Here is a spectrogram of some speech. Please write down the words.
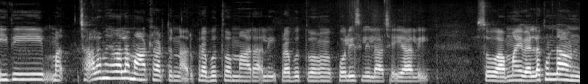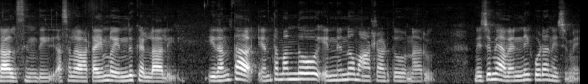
ఇది మ చాలా చాలా మాట్లాడుతున్నారు. ప్రభుత్వం మారాలి ప్రభుత్వం పోలీసులు ఇలా చేయాలి. సో అమ్మాయి వెళ్ళకుండా ఉండాల్సింది. అసలు ఆ టైంలో ఎందుకు వెళ్ళాలి? ఇదంతా ఎంతమందో ఎన్నెన్నో మాట్లాడుతూ ఉన్నారు. నిజమే అవన్నీ కూడా నిజమే.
